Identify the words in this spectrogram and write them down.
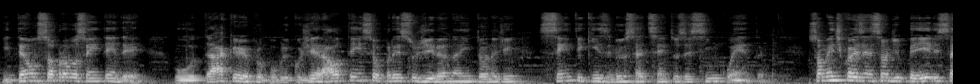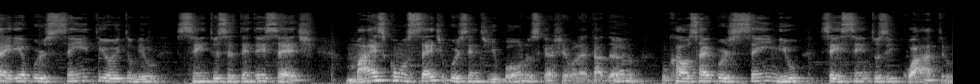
Então, só para você entender, o tracker para o público geral tem seu preço girando em torno de 115.750. Somente com a isenção de IPI ele sairia por 108.177 mas com os 7% de bônus que a Chevrolet está dando, o carro sai por 100.604.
